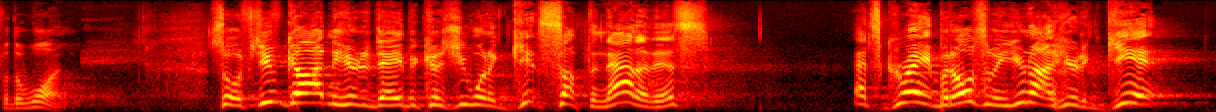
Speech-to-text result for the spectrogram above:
for the one. So if you've gotten here today because you want to get something out of this, that's great, but ultimately you're not here to get,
